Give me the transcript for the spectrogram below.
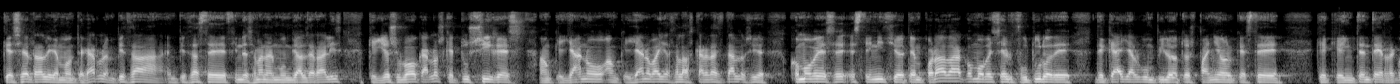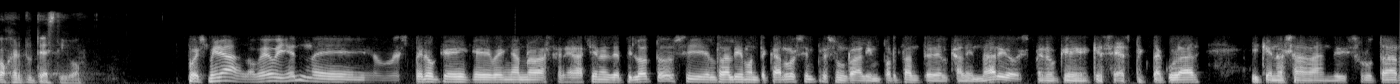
que es el rally de Monte Carlo. Empieza, empieza este fin de semana el Mundial de Rallys, que yo supongo, Carlos, que tú sigues, aunque ya no, aunque ya no vayas a las carreras y tal, lo sigues. ¿Cómo ves este inicio de temporada? ¿Cómo ves el futuro de, que haya algún piloto español que, esté, que, que intente recoger tu testigo? Pues mira, lo veo bien. Eh, espero que, vengan nuevas generaciones de pilotos y el Rally de Monte Carlo siempre es un rally importante del calendario. Espero que, sea espectacular y que nos hagan disfrutar.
